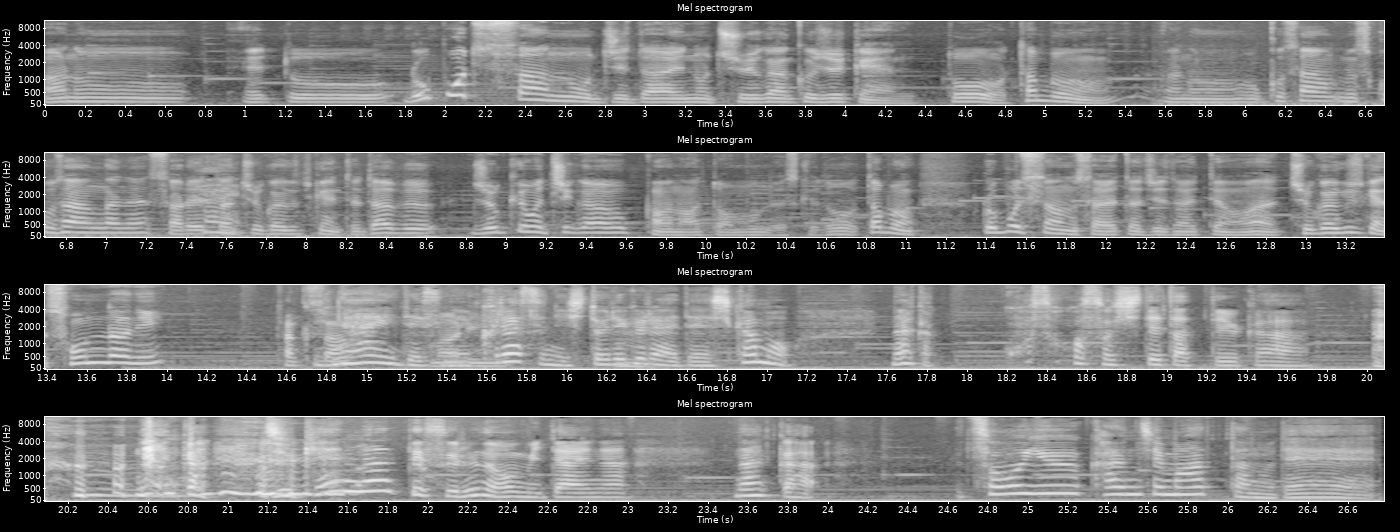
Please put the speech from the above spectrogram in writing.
あのえっと、ロポチさんの時代の中学受験と多分あのお子さん息子さんがねされた中学受験ってだいぶ状況は違うかなと思うんですけど多分ロポチさんのされた時代っていうのは中学受験そんなにたくさんいないですね。クラスに1人ぐらいで、うん、しかもなんかこそこそしてたっていうか なんか受験なんてするの？みたいななんかそういう感じもあったので。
